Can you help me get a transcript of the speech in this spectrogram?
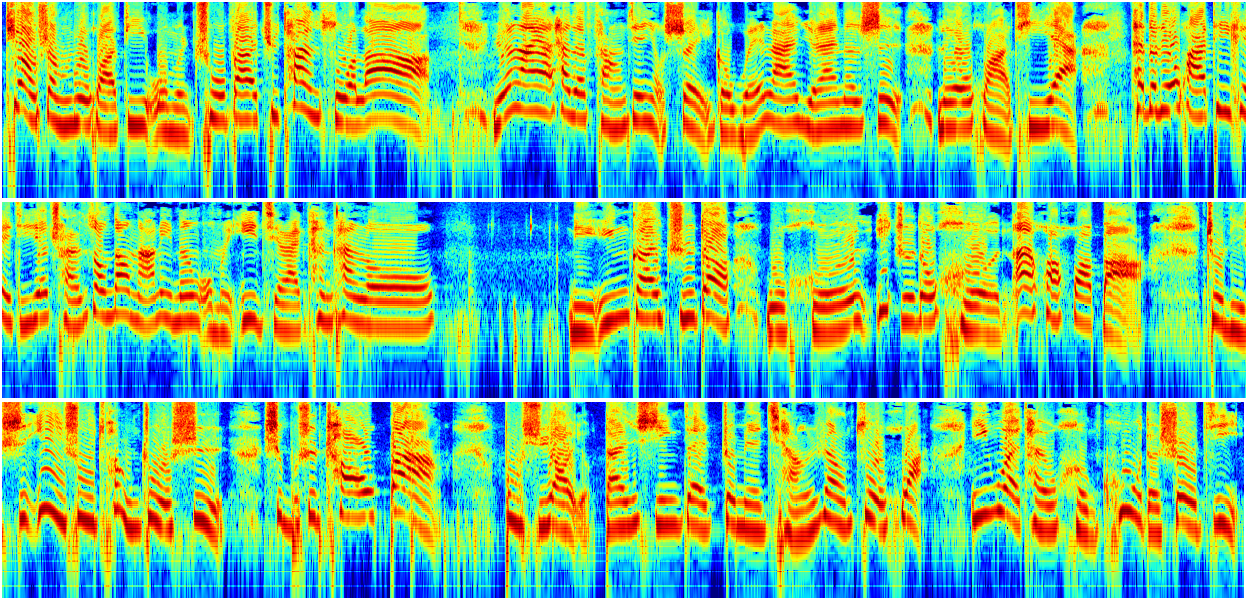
跳上溜滑梯，我们出发去探索啦！原来啊，他的房间有设一个围栏，原来呢是溜滑梯呀。他的溜滑梯可以直接传送到哪里呢？我们一起来看看喽。你应该知道，我很一直都很爱画画吧？这里是艺术创作室，是不是超棒？不需要有担心在这面墙上作画，因为它有很酷的设计。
